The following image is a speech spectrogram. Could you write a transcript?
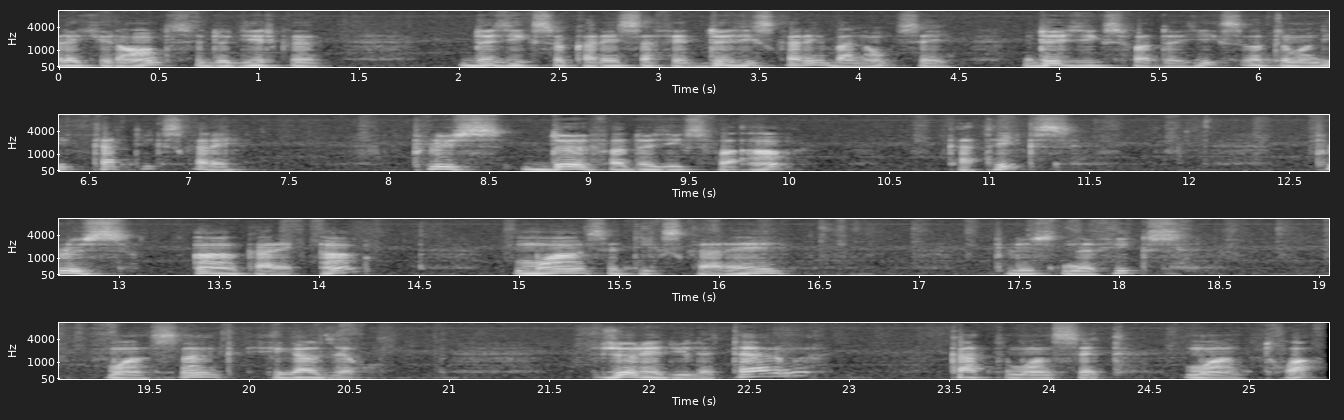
récurrente, c'est de dire que 2x au carré, ça fait 2x carré. Ben non, c'est 2x fois 2x, autrement dit 4x carré. Plus 2 fois 2x fois 1, 4x. Plus 1 carré, 1. Moins 7x carré, plus 9x, moins 5 égale 0. Je réduis les termes. 4 moins 7, moins 3,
